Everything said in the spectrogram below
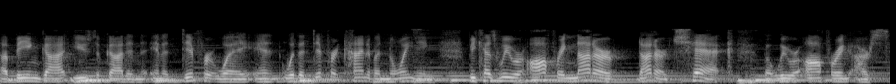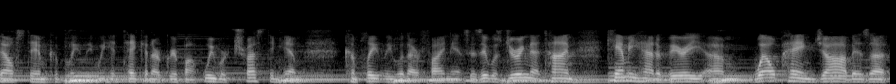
uh, being God used of God in, in a different way and with a different kind of anointing, because we were offering not our not our check, but we were offering ourselves to Him completely. We had taken our grip off. We were trusting Him completely with our finances. It was during that time Cami had a very um, well-paying job as a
